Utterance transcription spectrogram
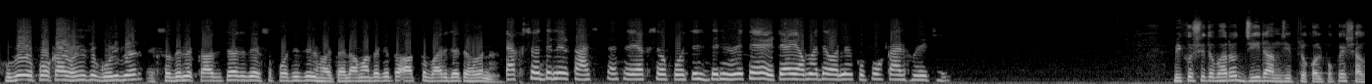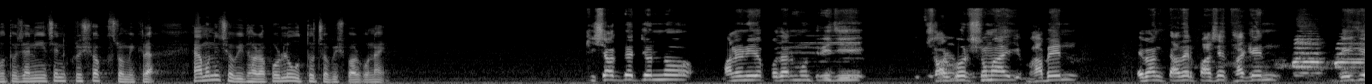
খুবই উপকার হয়েছে গরিবের। একশো দিনের কাজটা যদি একশো পঁচিশ দিন হয় তাহলে আমাদেরকে তো আর তো বাইরে যেতে হবে না। একশো দিনের কাজটা একশো পঁচিশ দিন হয়েছে এটাই আমাদের অনেক উপকার হয়েছে। বিকশিত ভারত জি রামজি প্রকল্পকে স্বাগত জানিয়েছেন কৃষক শ্রমিকরা। এমনই ছবি ধরা পড়ল উত্তর চব্বিশ পরগনায়। কৃষকদের জন্য মাননীয় প্রধানমন্ত্রীজি সর্বসময় ভাবেন এবং তাদের পাশে থাকেন। এই যে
